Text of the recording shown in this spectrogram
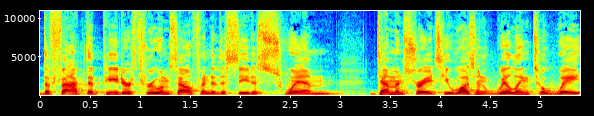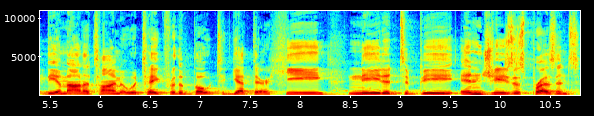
the fact that Peter threw himself into the sea to swim demonstrates he wasn't willing to wait the amount of time it would take for the boat to get there. He needed to be in Jesus' presence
